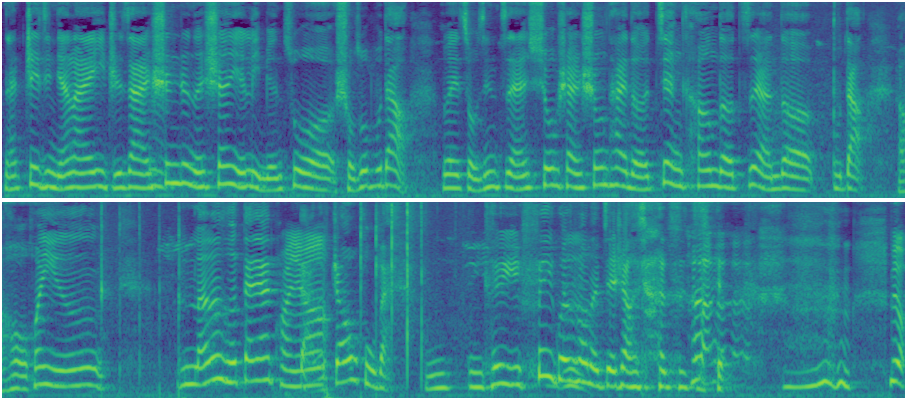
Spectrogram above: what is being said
那这几年来一直在深圳的山野里面做手作步道，为走进自然、修缮生态的健康的自然的步道。然后欢迎兰兰和大家打个招呼吧。你你可以非官方的介绍一下自己。没有，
